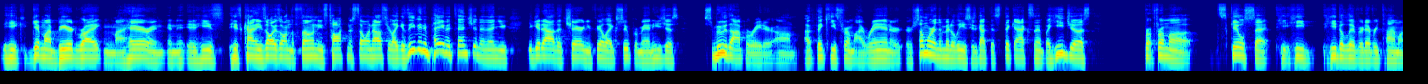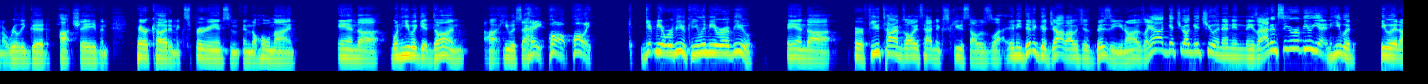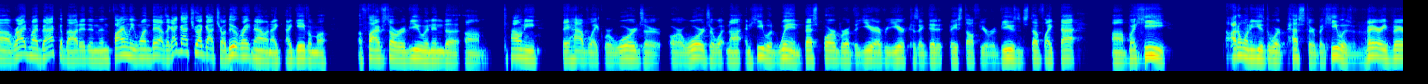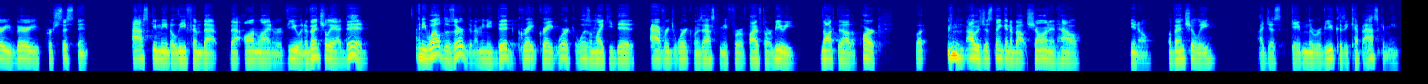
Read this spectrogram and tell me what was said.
he could get my beard right and my hair and and, and he's he's kind of he's always on the phone he's talking to someone else. You're like is he even paying attention? And then you you get out of the chair and you feel like superman. He's just smooth operator. Um i think he's from iran or, or somewhere in the middle east. He's got this thick accent but he just fr- from a skill set he he he delivered every time on a really good hot shave and haircut and experience and, and the whole nine and uh when he would get done uh, he would say, Hey, Paul, Paulie, get me a review. Can you leave me a review? And uh, for a few times, I always had an excuse. I was like, and he did a good job. I was just busy, you know. I was like, I'll get you, I'll get you. And then and he's like, I didn't see a review yet. And he would he would uh, ride my back about it. And then finally one day I was like, I got you, I got you. I'll do it right now. And I, I gave him a, a five star review, and in the um, county they have like rewards or or awards or whatnot, and he would win best barber of the year every year because they did it based off your reviews and stuff like that. Uh, but he, I don't want to use the word pester, but he was very, very, very persistent, asking me to leave him that that online review, and eventually I did, and he well deserved it. I mean, he did great, great work. It wasn't like he did average work he was asking me for a five star review. He knocked it out of the park. I was just thinking about Sean and how, you know, eventually I just gave him the review because he kept asking me.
